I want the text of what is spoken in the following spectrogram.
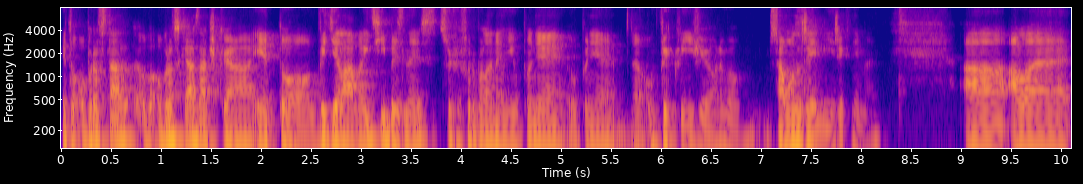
je to obrovská, obrovská značka, je to vydělávající biznis, což v fotbale není úplně, úplně eh, obvyklý, že jo? nebo samozřejmý, řekněme. A, ale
